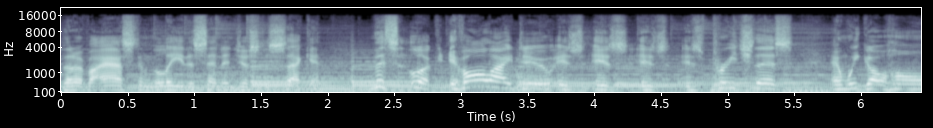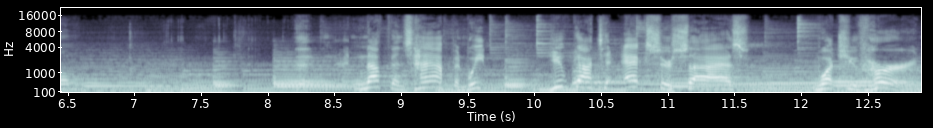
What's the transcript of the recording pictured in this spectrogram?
that I've asked them to lead us in in just a second. This, look, if all I do is, is, is, is preach this and we go home, nothing's happened. We, you've got to exercise what you've heard.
